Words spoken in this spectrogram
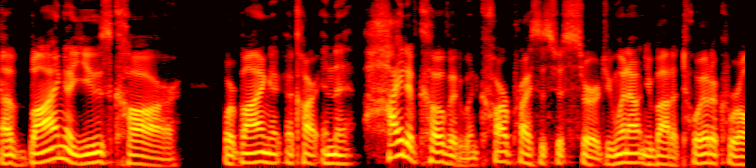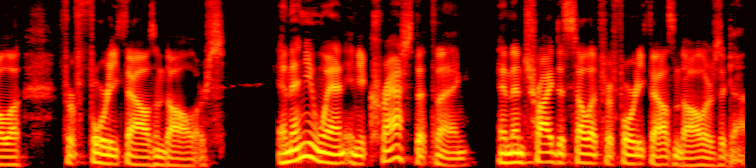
of buying a used car or buying a, a, car in the height of COVID when car prices just surged. You went out and you bought a Toyota Corolla for $40,000. And then you went and you crashed the thing and then tried to sell it for $40,000 again.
